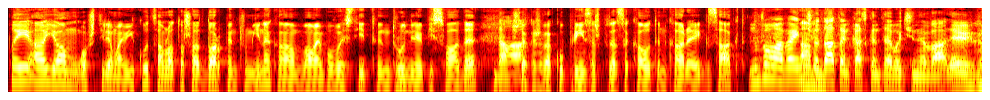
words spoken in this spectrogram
Păi a, eu am o știre mai micuță, am luat-o așa doar pentru mine, că am, v-am mai povestit într-un din episoade Da. și dacă aș avea cuprins aș putea să caut în care exact. Nu vom avea niciodată în caz că întreabă cineva. There you go.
